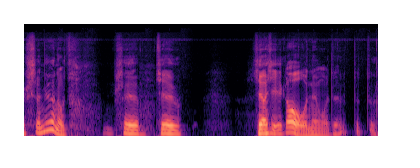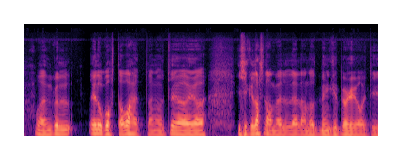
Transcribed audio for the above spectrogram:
eks see on jäänud. see, see see asi ei kao niimoodi, et, et ma olen küll elukohta vahetanud ja, ja isegi Lasnamäel elanud mingi perioodi,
